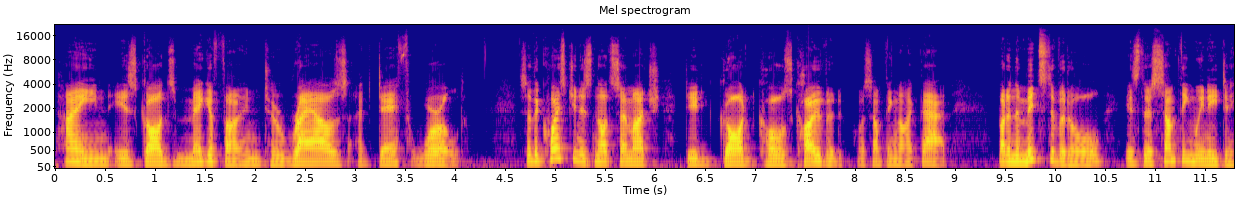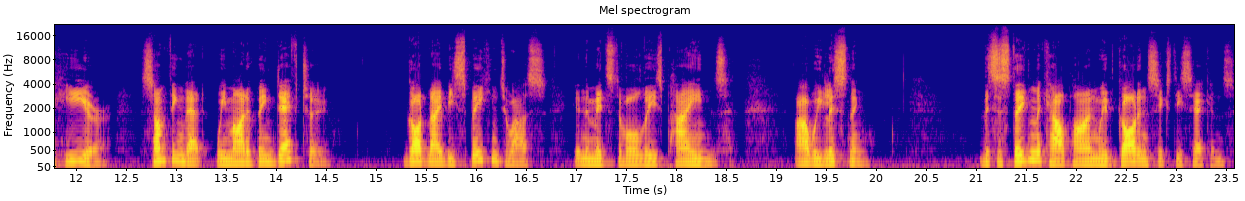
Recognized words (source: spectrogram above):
Pain is God's megaphone to rouse a deaf world. So the question is not so much, did God cause COVID or something like that? But in the midst of it all, is there something we need to hear, something that we might have been deaf to? God may be speaking to us in the midst of all these pains. Are we listening? This is Stephen McAlpine with God in 60 Seconds.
